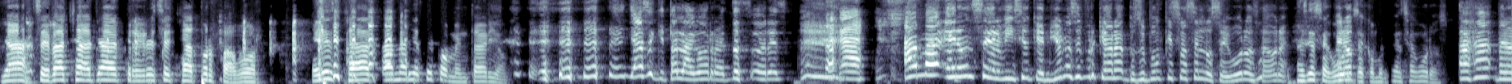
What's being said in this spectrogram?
Ya, se va chat, ya regrese chat, por favor. Eres chat, Ana, haría este comentario. ya se quitó la gorra, entonces sobre eso. Ajá. AMA era un servicio que yo no sé por qué ahora, pues supongo que eso hacen los seguros ahora. Es de seguros, Pero- se convirtió en seguros. Ajá, pero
